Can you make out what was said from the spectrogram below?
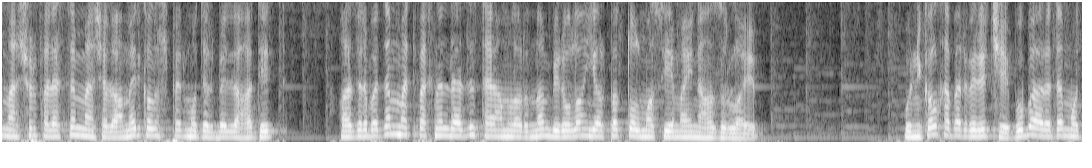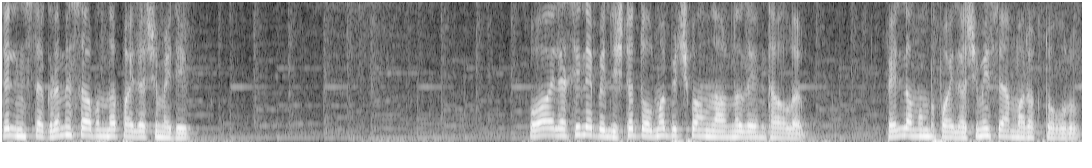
məşhur Fələstin mənşəli Amerikalı supermodel Bella Hadid Azərbaycan mətbəxinin ləzzət təamlarından biri olan yarpaq dolması yeməyini hazırlayıb. Unikal xəbər verir ki, bu barədə model Instagram hesabında paylaşım edib. O ailəsi ilə birlikdə dolma bükbanlarını lentə alıb. Bella'nın bu paylaşımı isə maraq doğurub.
